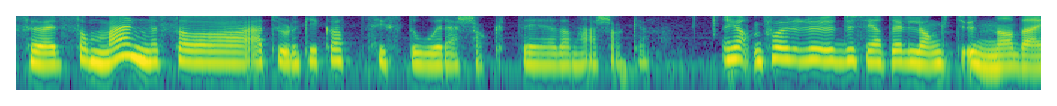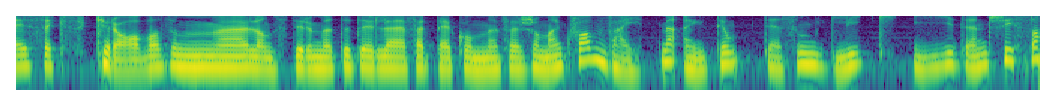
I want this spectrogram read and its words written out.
før sommeren. Så jeg tror nok ikke at siste ord er sagt i denne saken. Ja, for Du sier at det er langt unna de seks kravene som eh, landsstyremøtet til Frp kom med før sommeren. Hva veit vi egentlig om det som ligger i den skissa?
